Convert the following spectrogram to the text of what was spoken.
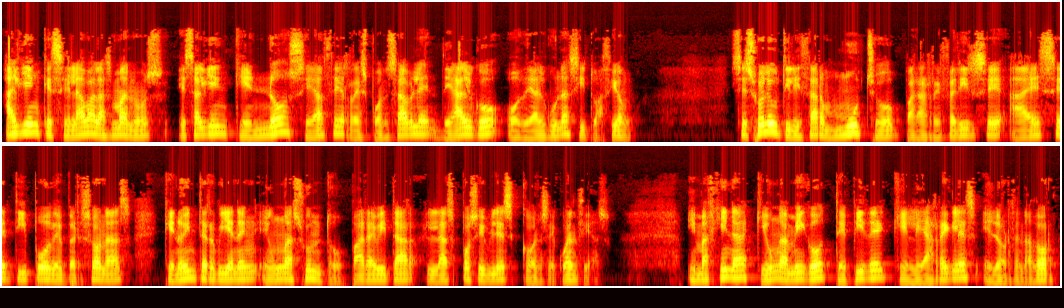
Alguien que se lava las manos es alguien que no se hace responsable de algo o de alguna situación se suele utilizar mucho para referirse a ese tipo de personas que no intervienen en un asunto para evitar las posibles consecuencias. Imagina que un amigo te pide que le arregles el ordenador.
